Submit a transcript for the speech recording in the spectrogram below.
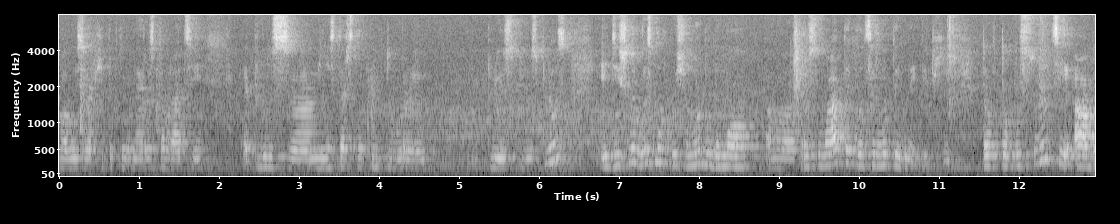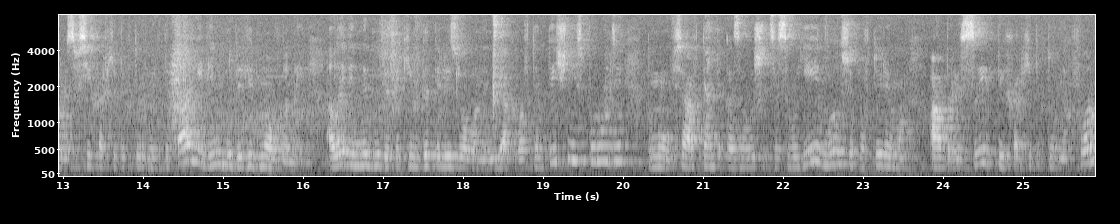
в галузі архітектурної реставрації, плюс Міністерство культури, плюс, плюс, плюс. І дійшли висновку, що ми будемо е, просувати консервативний підхід. Тобто, по суті, абрис всіх архітектурних деталей він буде відновлений, але він не буде таким деталізованим, як в автентичній споруді, тому вся автентика залишиться своєю. Ми лише повторюємо абриси тих архітектурних форм,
